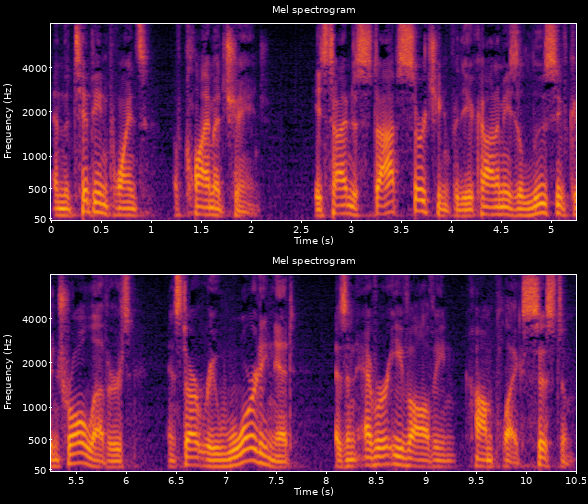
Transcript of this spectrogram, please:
and the tipping points of climate change. It's time to stop searching for the economy's elusive control levers and start rewarding it as an ever evolving complex system.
